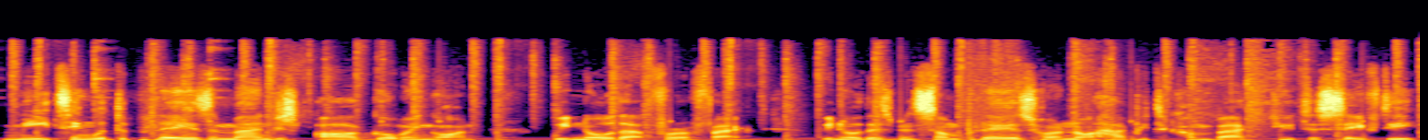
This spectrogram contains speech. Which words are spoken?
meeting with the players and managers are going on. We know that for a fact. We know there's been some players who are not happy to come back due to safety,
